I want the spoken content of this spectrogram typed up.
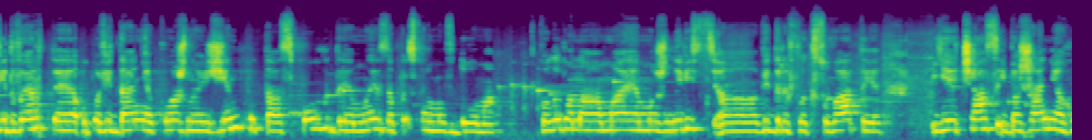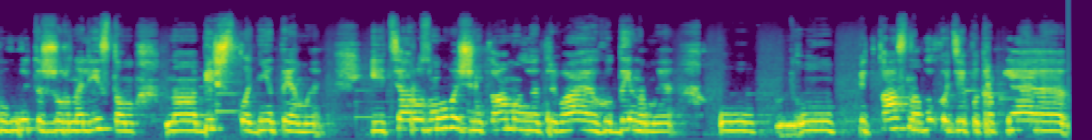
відверте оповідання кожної жінки та спогади ми записуємо вдома, коли вона має можливість е, відрефлексувати. Є час і бажання говорити з журналістом на більш складні теми. І ця розмова з жінками триває годинами. У, у підкаст на виході потрапляє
